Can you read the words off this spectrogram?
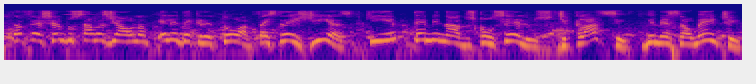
está fechando salas de aula. Ele decretou faz três dias que terminados conselhos de classe bimestralmente,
